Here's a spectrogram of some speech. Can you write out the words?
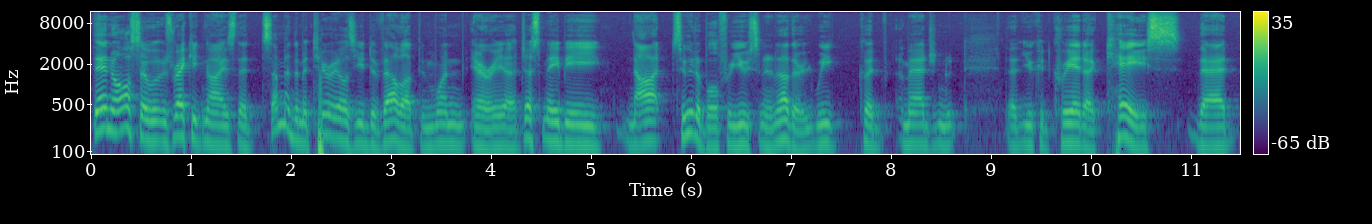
then also it was recognized that some of the materials you develop in one area just may be not suitable for use in another. We could imagine that you could create a case that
